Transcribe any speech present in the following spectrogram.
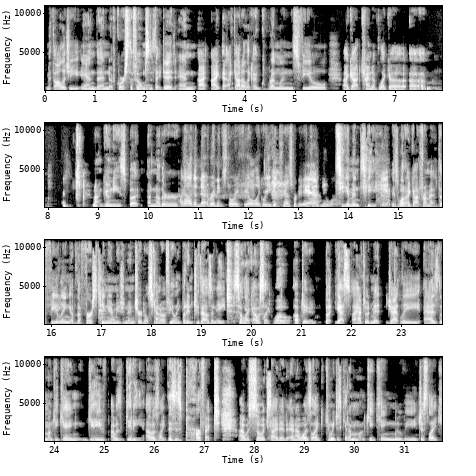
mythology, and then of course the films that they did. And I, I, I got a like a Gremlins feel. I got kind of like a. Um, not Goonies, but another I got like a never-ending story feel, like where you get transported Yeah. into the new world. TMNT Yeah. is what I got from it. The feeling of the first Teenage Mutant Ninja Turtles kind of a feeling, but in 2008. So like I was like, whoa, updated. But yes, I have to admit, Jet Li as the Monkey King gave. I was giddy. I was like, this is perfect. I was so excited, and I was like, can we just get a Monkey King movie? Just like,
